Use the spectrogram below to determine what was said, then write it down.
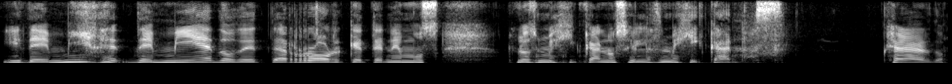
y de, miedo, de terror que tenemos los mexicanos y las mexicanas. Gerardo.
